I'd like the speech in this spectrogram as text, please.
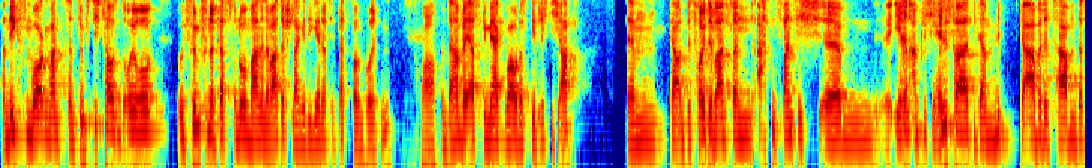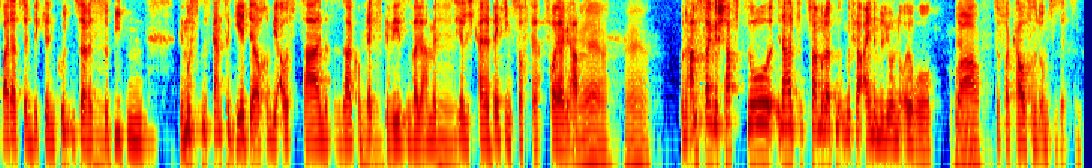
Am nächsten Morgen waren es dann 50.000 Euro und 500 Gastronomen waren in der Warteschlange, die gerne auf die Plattform wollten. Wow. Und da haben wir erst gemerkt, wow, das geht richtig ab. Ähm, ja, und bis heute waren es dann 28 ähm, ehrenamtliche Helfer, die da mitgearbeitet haben, das weiterzuentwickeln, Kundenservice mhm. zu bieten. Wir mussten das ganze Geld ja auch irgendwie auszahlen. Das ist total komplex mhm. gewesen, weil wir haben jetzt mhm. sicherlich keine Banking-Software vorher gehabt. Ja, ja, ja, und haben es dann geschafft, so innerhalb von zwei Monaten ungefähr eine Million Euro wow. ähm, zu verkaufen und umzusetzen.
